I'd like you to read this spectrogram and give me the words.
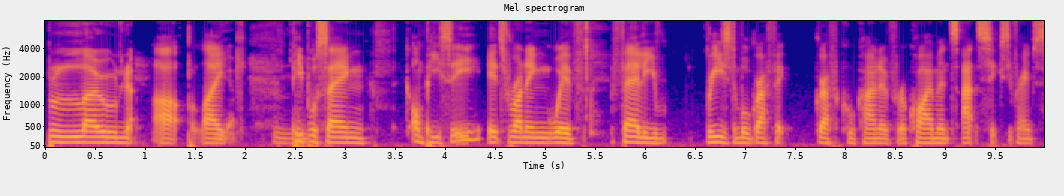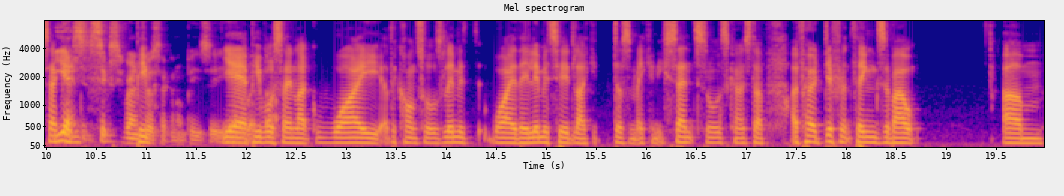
blown up. Like people saying on PC, it's running with fairly reasonable graphic graphical kind of requirements at 60 frames a second. Yes, it's 60 frames Peop- per second on PC. Yeah, read people are saying like, why are the consoles limit? Why are they limited? Like, it doesn't make any sense and all this kind of stuff. I've heard different things about um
